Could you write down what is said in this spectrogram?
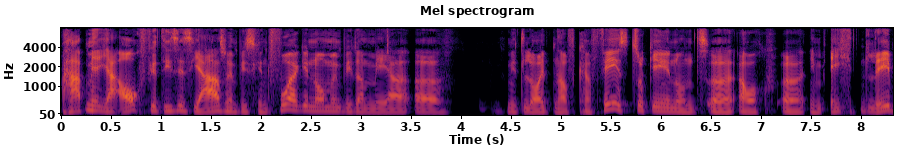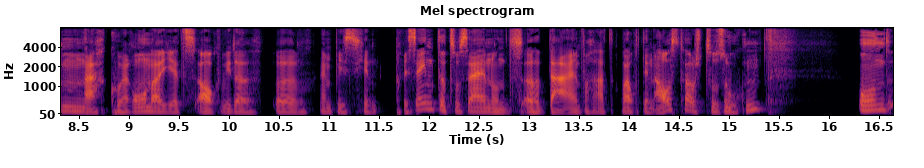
habe mir ja auch für dieses Jahr so ein bisschen vorgenommen, wieder mehr äh, mit Leuten auf Cafés zu gehen und äh, auch äh, im echten Leben nach Corona jetzt auch wieder äh, ein bisschen präsenter zu sein und äh, da einfach auch den Austausch zu suchen. Und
